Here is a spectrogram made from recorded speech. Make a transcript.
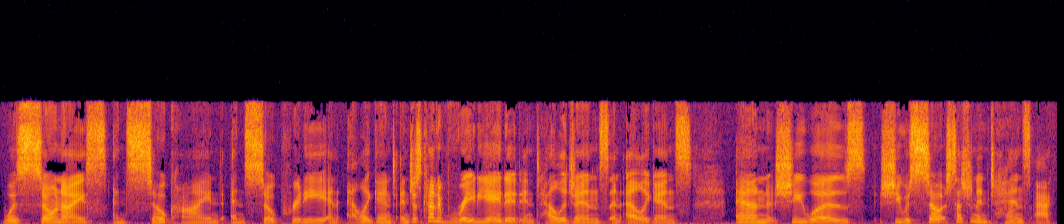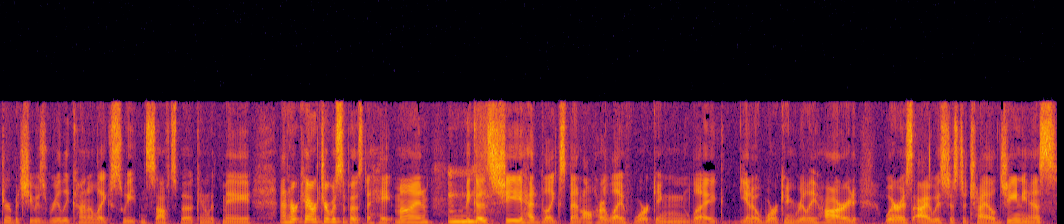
was so nice and so kind and so pretty and elegant and just kind of radiated intelligence and elegance and she was she was so such an intense actor but she was really kind of like sweet and soft spoken with me. And her character was supposed to hate mine mm-hmm. because she had like spent all her life working like you know working really hard whereas I was just a child genius.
